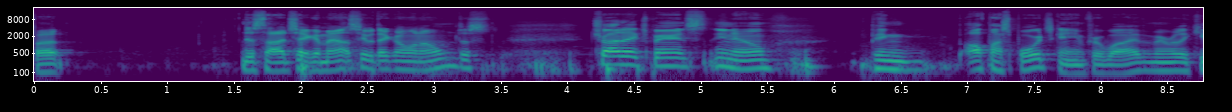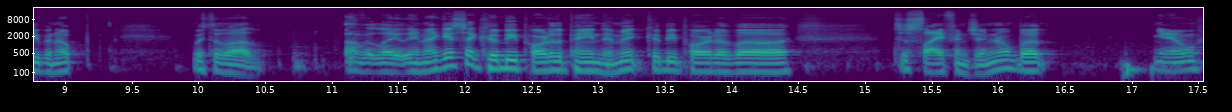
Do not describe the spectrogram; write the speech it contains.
but thought I'd check them out, see what they're going on. Just try to experience, you know, being off my sports game for a while. I haven't been really keeping up with a lot of it lately, and I guess that could be part of the pandemic, could be part of uh, just life in general. But you know,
